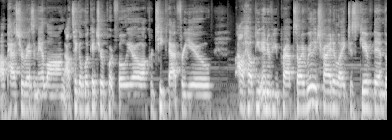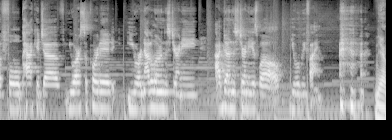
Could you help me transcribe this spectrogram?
I'll pass your resume along. I'll take a look at your portfolio. I'll critique that for you. I'll help you interview prep. So I really try to like just give them the full package of you are supported. You are not alone in this journey. I've done this journey as well. You will be fine. yeah,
